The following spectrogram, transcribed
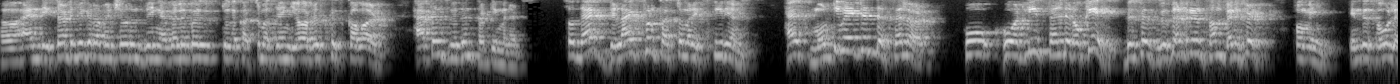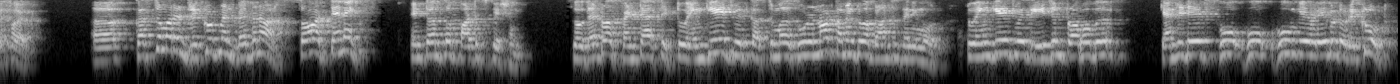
uh, and the certificate of insurance being available to the customer saying your risk is covered happens within 30 minutes. So that delightful customer experience has motivated the seller who who at least felt that okay, this has resulted in some benefit for me in this whole effort. Uh, customer and recruitment webinars saw a 10x in terms of participation. So that was fantastic to engage with customers who are not coming to our branches anymore, to engage with agent probables, candidates who, who, whom we were able to recruit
